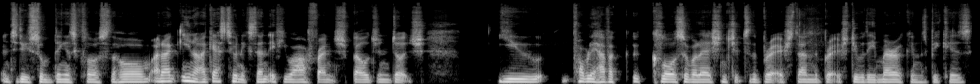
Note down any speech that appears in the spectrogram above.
and to do something as close to home. And I, you know, I guess to an extent, if you are French, Belgian, Dutch, you probably have a, closer relationship to the British than the British do with the Americans because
